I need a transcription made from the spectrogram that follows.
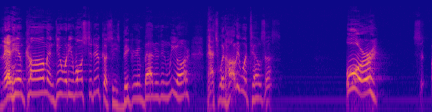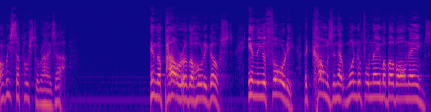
Let him come and do what he wants to do because he's bigger and badder than we are. That's what Hollywood tells us. Or are we supposed to rise up in the power of the Holy Ghost, in the authority that comes in that wonderful name above all names,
